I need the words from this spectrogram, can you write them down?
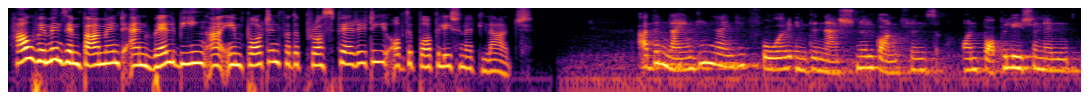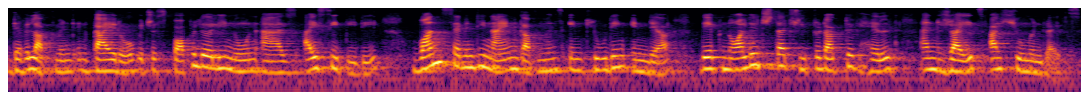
how women's empowerment and well being are important for the prosperity of the population at large. At the 1994 International Conference on Population and Development in Cairo, which is popularly known as ICPD, 179 governments, including India, they acknowledged that reproductive health and rights are human rights.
